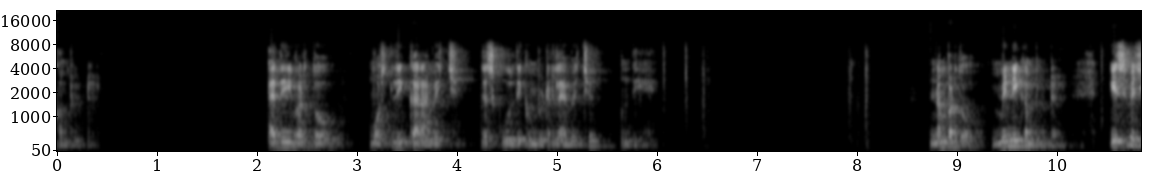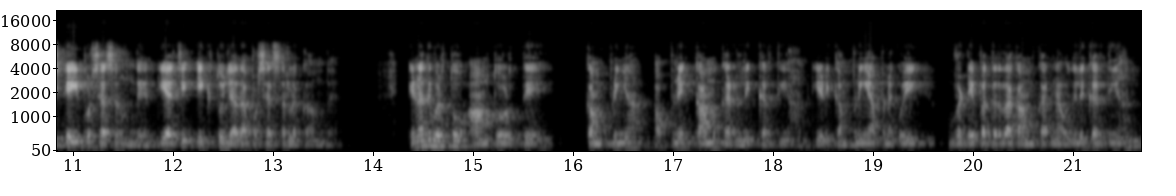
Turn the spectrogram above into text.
ਕੰਪਿਊਟਰ ਇਹਦੀ ਵਰਤੋਂ ਮੋਸਟਲੀ ਘਰਾਂ ਵਿੱਚ ਜਾਂ ਸਕੂਲ ਦੀ ਕੰਪਿਊਟਰ ਲੈਬ ਵਿੱਚ ਹੁੰਦੀ ਹੈ। ਨੰਬਰ 2 ਮਿਨੀ ਕੰਪਿਊਟਰ ਇਸ ਵਿੱਚ ਕਈ ਪ੍ਰੋਸੈਸਰ ਹੁੰਦੇ ਹਨ, ਕਿ ਇਹ ਇੱਕ ਤੋਂ ਜ਼ਿਆਦਾ ਪ੍ਰੋਸੈਸਰ ਲੱਗਾ ਹੁੰਦਾ ਹੈ। ਇਹਨਾਂ ਦੀ ਵਰਤੋਂ ਆਮ ਤੌਰ ਤੇ ਕੰਪਨੀਆਂ ਆਪਣੇ ਕੰਮ ਕਰਨ ਲਈ ਕਰਦੀਆਂ ਹਨ ਜਿਹੜੀ ਕੰਪਨੀਆਂ ਆਪਣਾ ਕੋਈ ਵੱਡੇ ਪੱਧਰ ਦਾ ਕੰਮ ਕਰਨਾ ਉਹਦੇ ਲਈ ਕਰਦੀਆਂ ਹਨ।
